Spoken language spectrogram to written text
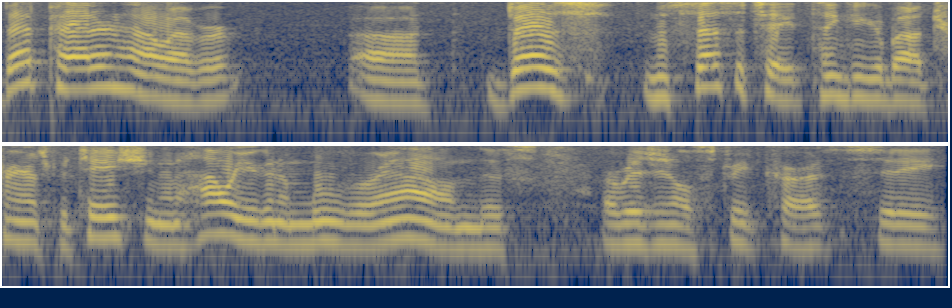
That pattern, however, uh, does necessitate thinking about transportation and how are you going to move around this original streetcar city,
